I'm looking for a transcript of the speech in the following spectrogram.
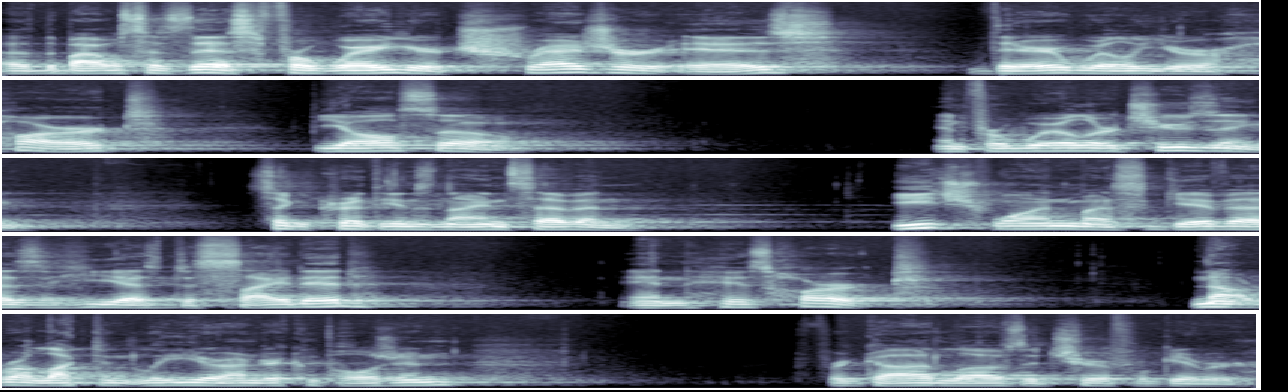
uh, the Bible says this For where your treasure is, there will your heart be also. And for will or choosing, 2 Corinthians 9 7. Each one must give as he has decided in his heart, not reluctantly or under compulsion, for God loves a cheerful giver.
